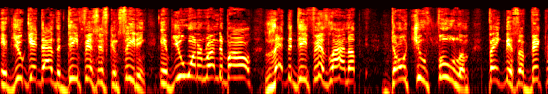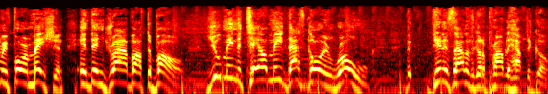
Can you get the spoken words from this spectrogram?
If you get down, the defense is conceding. If you want to run the ball, let the defense line up. Don't you fool them, think there's a victory formation, and then drive off the ball. You mean to tell me that's going rogue? Dennis Allen's going to probably have to go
